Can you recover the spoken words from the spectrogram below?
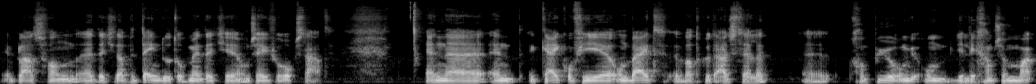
in plaats van eh, dat je dat meteen doet op het moment dat je om zeven uur opstaat. En, eh, en kijk of je je ontbijt wat kunt uitstellen. gewoon puur om je, om je lichaam zo,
